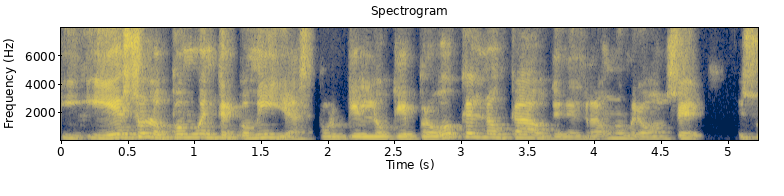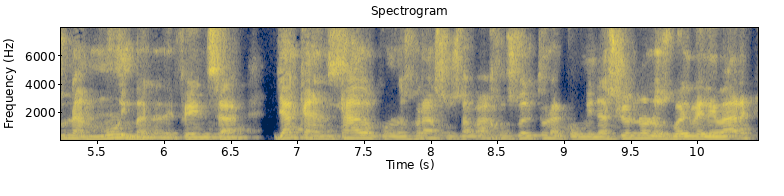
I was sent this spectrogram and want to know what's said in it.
y, eso lo pongo entre comillas, porque lo que provoca el knockout en el round número 11 es una muy mala defensa. Ya cansado con los brazos abajo, suelta una combinación, no los vuelve a elevar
